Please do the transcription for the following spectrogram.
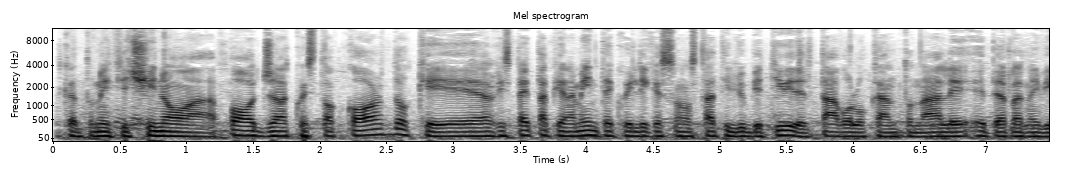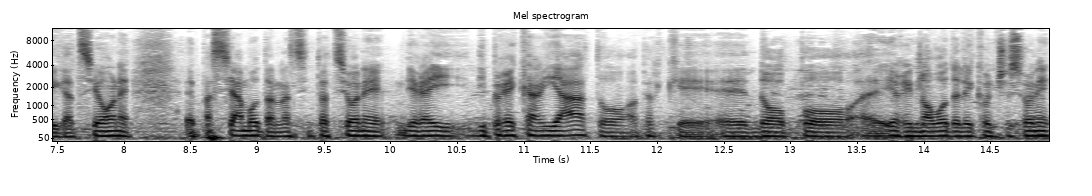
Il Cantone Ticino appoggia questo accordo che rispetta pienamente quelli che sono stati gli obiettivi del tavolo cantonale per la navigazione situazione, eh, passiamo da una situazione direi di precariato perché eh, dopo eh, il rinnovo delle concessioni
